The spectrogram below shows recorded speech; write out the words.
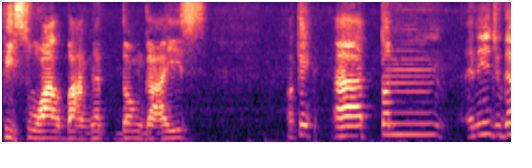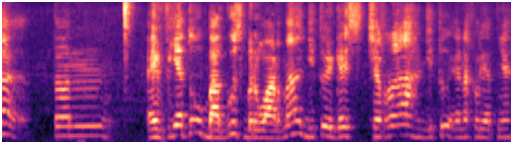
visual banget dong guys. Oke, eh, ton ini juga ton MV-nya tuh bagus berwarna gitu ya guys, cerah gitu, enak liatnya.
